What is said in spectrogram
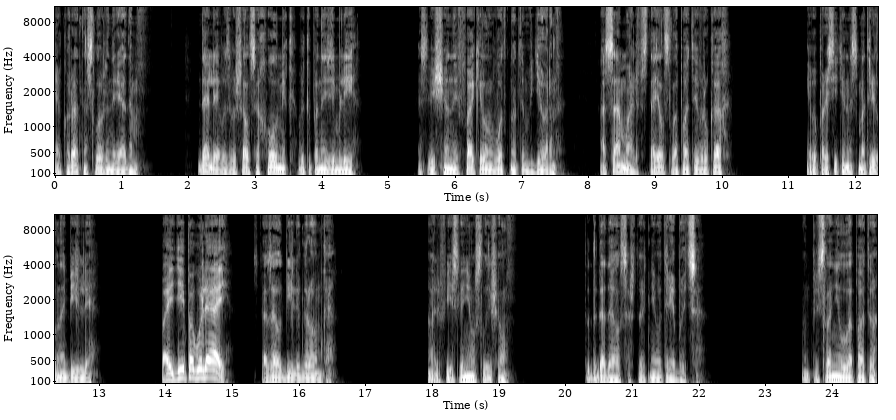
и аккуратно сложен рядом. Далее возвышался холмик выкопанной земли, освещенный факелом, воткнутым в дерн, а сам Альф стоял с лопатой в руках и вопросительно смотрел на Билли. «Пойди погуляй!» — сказал Билли громко. Альф, если не услышал, то догадался, что от него требуется. Он прислонил лопату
